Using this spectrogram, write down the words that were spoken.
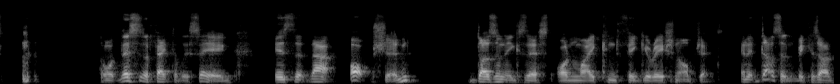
so what this is effectively saying is that that option doesn't exist on my configuration object. And it doesn't because I've,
